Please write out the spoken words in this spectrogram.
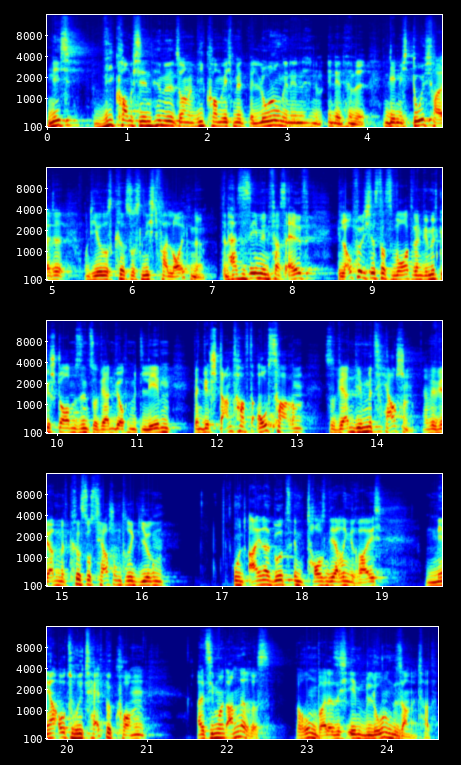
Nicht, wie komme ich in den Himmel, sondern wie komme ich mit Belohnungen in den, Himmel, indem ich durchhalte und Jesus Christus nicht verleugne. Dann heißt es eben in Vers 11, glaubwürdig ist das Wort, wenn wir mitgestorben sind, so werden wir auch mitleben. Wenn wir standhaft ausharren, so werden wir mitherrschen. Ja, wir werden mit Christus herrschen und regieren. Und einer wird im tausendjährigen Reich mehr Autorität bekommen als jemand anderes. Warum? Weil er sich eben Belohnung gesammelt hat.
